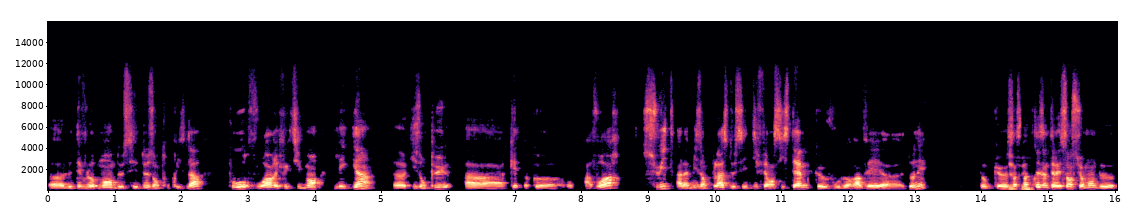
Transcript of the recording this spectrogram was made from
le développement de ces deux entreprises-là pour voir effectivement les gains qu'ils ont pu avoir suite à la mise en place de ces différents systèmes que vous leur avez donnés. Donc, ça sera très intéressant sûrement de,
